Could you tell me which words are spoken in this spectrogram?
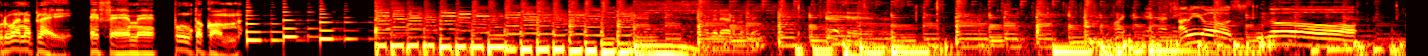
UrbanaPlayFM.com leerlos, ¿eh? Amigos, no.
